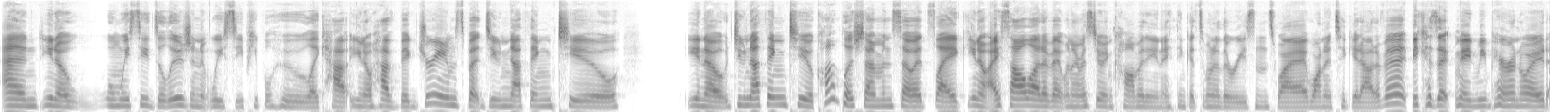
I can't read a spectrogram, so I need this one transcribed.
And you know, when we see delusion, we see people who like have, you know, have big dreams but do nothing to you know, do nothing to accomplish them. And so it's like, you know, I saw a lot of it when I was doing comedy. And I think it's one of the reasons why I wanted to get out of it because it made me paranoid.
